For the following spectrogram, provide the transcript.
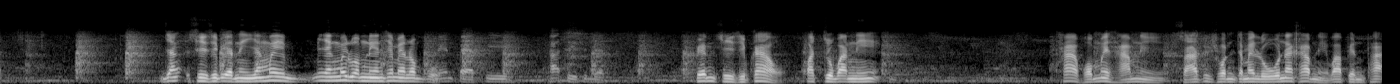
ด ยังสี่สิบเอ็ดนี่ยังไม่ยังไม่รวมเนียนใช่ไหมหลวงปู่เนนแปดปีพระสี่สิบเอ็ดเป็นสี่สิบเก้าปัจจุบันนี้ ถ้าผมไม่ถามนี่ สาธุชนจะไม่รู้นะครับนี่ว่าเป็นพระ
